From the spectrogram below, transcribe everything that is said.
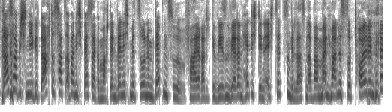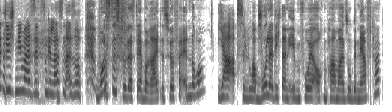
Das habe ich nie gedacht. Das hat es aber nicht besser gemacht. Denn wenn ich mit so einem Deppen zu, verheiratet gewesen wäre, dann hätte ich den echt sitzen gelassen. Aber mein Mann ist so toll, den hätte ich niemals sitzen gelassen. Also Wusstest du, dass der bereit ist für Veränderung? Ja, absolut. Obwohl er dich dann eben vorher auch ein paar Mal so genervt hat?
